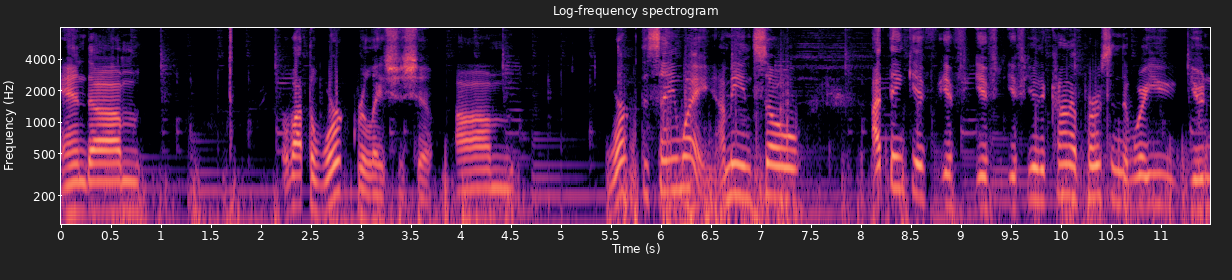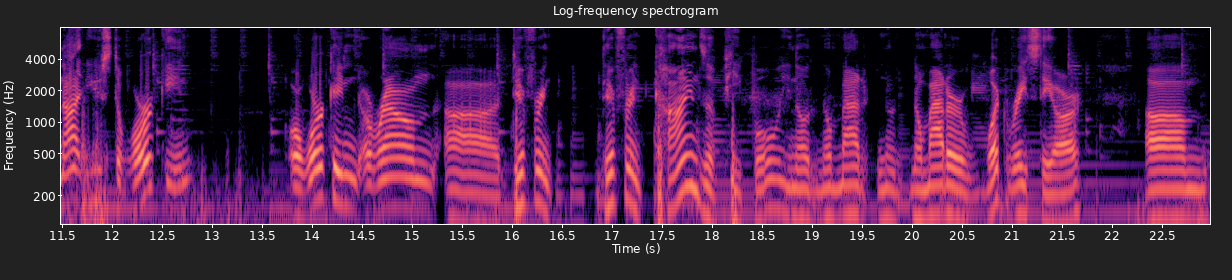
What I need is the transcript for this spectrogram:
And um, about the work relationship, um, work the same way. I mean, so I think if if if if you're the kind of person that where you you're not used to working or working around uh, different different kinds of people, you know, no matter no, no matter what race they are, um,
